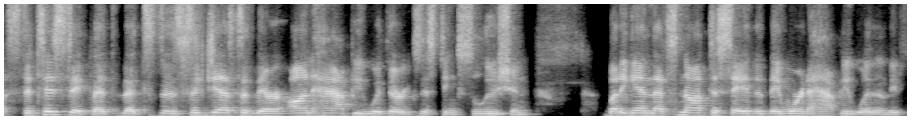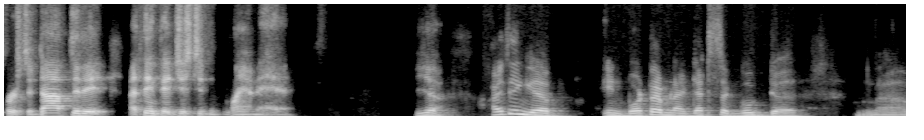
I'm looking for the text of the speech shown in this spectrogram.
statistic that, that suggests that they're unhappy with their existing solution. But again, that's not to say that they weren't happy when they first adopted it. I think they just didn't plan ahead. Yeah, I think uh, in bottom line, that's a good uh, uh,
